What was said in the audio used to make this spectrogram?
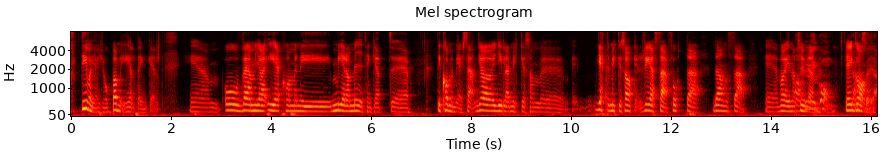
Det är vad jag jobbar med helt enkelt. Eh, Och vem jag är kommer ni, mer om mig tänker jag att eh, det kommer mer sen. Jag gillar mycket som, eh, jättemycket saker. Resa, fota, dansa, eh, vara i Ja, du naturen. är igång. Jag är igång. säga.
